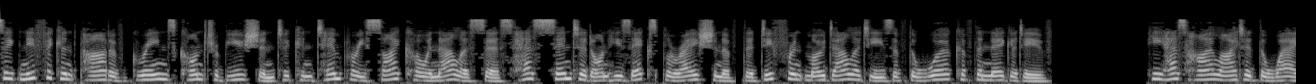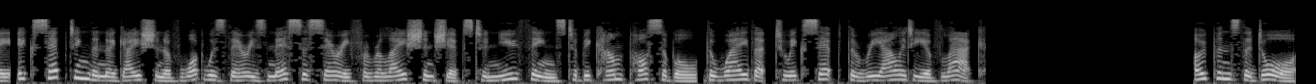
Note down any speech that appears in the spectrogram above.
significant part of Green's contribution to contemporary psychoanalysis has centered on his exploration of the different modalities of the work of the negative. He has highlighted the way accepting the negation of what was there is necessary for relationships to new things to become possible the way that to accept the reality of lack opens the door,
